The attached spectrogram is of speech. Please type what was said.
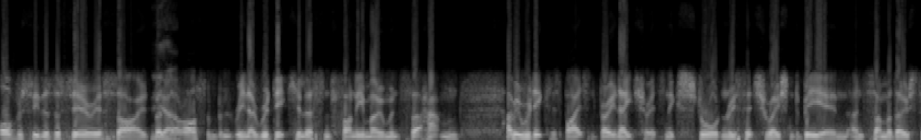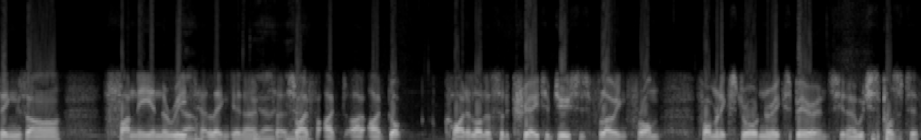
obviously there's a serious side, but Yeah. there are some you know ridiculous and funny moments that happen. I mean, ridiculous by its very nature. It's an extraordinary situation to be in, and some of those things are funny in the Yeah. retelling. You know, Yeah, so, yeah. so I've, I've I- I've got quite a lot of sort of creative juices flowing from from an extraordinary experience. You know, which is positive,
